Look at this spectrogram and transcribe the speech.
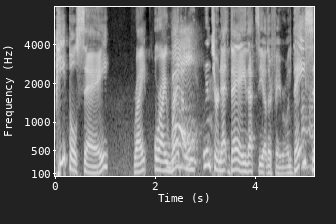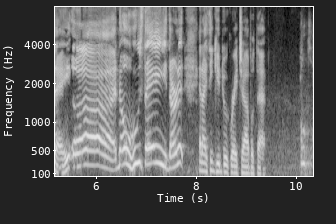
people say, right? Or I read they. on the internet, they, that's the other favorite one. They uh-huh. say, uh, no, who's they? Darn it. And I think you do a great job with that. Thank you.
